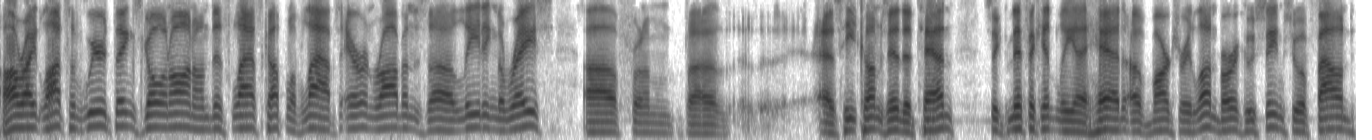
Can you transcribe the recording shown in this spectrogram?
All right, lots of weird things going on on this last couple of laps. Aaron Robbins uh, leading the race uh, from uh, as he comes into 10, significantly ahead of Marjorie Lundberg, who seems to have found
